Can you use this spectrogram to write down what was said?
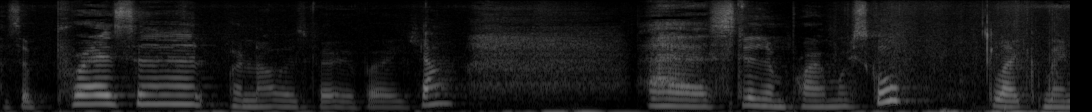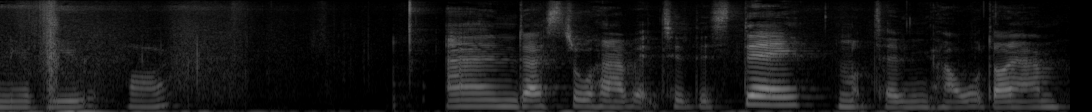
as a present when I was very, very young, uh, still in primary school, like many of you are. And I still have it to this day. I'm not telling you how old I am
